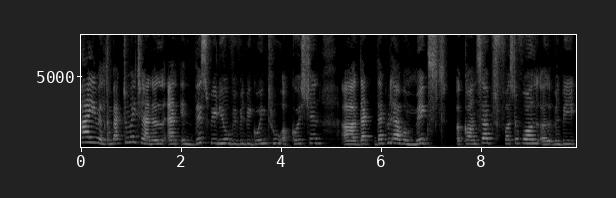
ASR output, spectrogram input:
Hi, welcome back to my channel and in this video we will be going through a question uh, that that will have a mixed uh, concept. First of all, uh, we'll be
